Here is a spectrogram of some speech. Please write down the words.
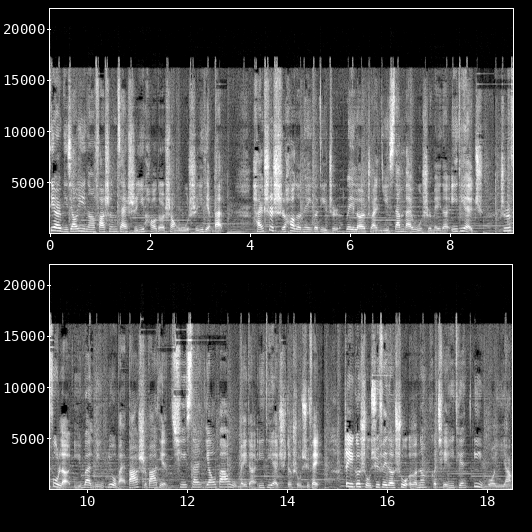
第二笔交易呢，发生在十一号的上午十一点半，还是十号的那个地址。为了转移三百五十枚的 ETH，支付了一万零六百八十八点七三幺八五枚的 ETH 的手续费。这一个手续费的数额呢，和前一天一模一样。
